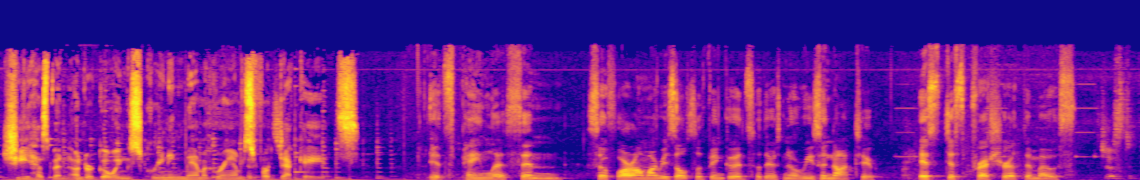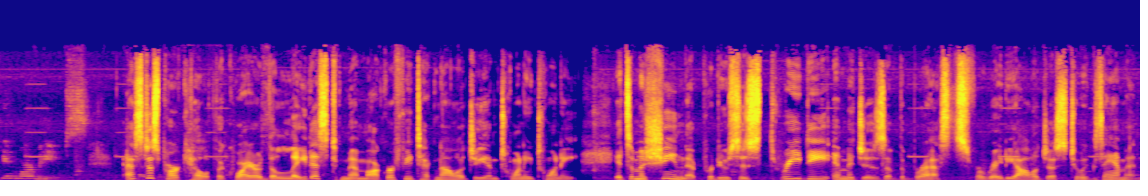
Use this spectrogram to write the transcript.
she has been undergoing screening mammograms for decades. It's painless, and so far all my results have been good, so there's no reason not to. It's just pressure at the most. Just a few more beeps. Estes Park Health acquired the latest mammography technology in 2020. It's a machine that produces 3D images of the breasts for radiologists to examine.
